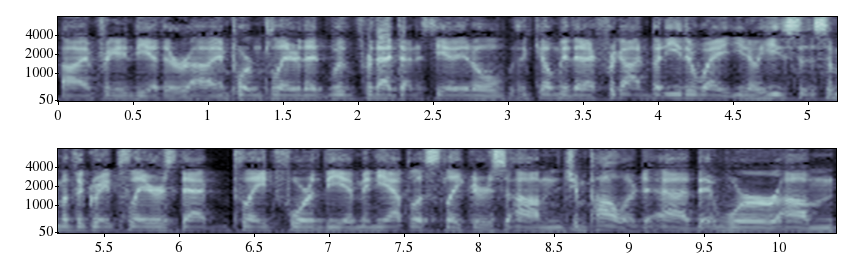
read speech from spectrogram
I'm forgetting the other uh, important player that for that dynasty. It'll kill me that I forgot. But either way, you know, he's some of the great players that played for the uh, Minneapolis Lakers. Um, Jim Pollard uh, that were, um,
